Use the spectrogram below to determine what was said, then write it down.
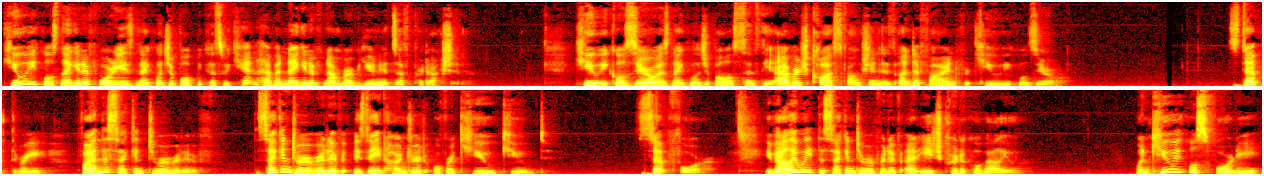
q equals negative 40 is negligible because we can't have a negative number of units of production. Q equals 0 is negligible since the average cost function is undefined for Q equals 0. Step 3. Find the second derivative. The second derivative is 800 over Q cubed. Step 4. Evaluate the second derivative at each critical value. When Q equals 40,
